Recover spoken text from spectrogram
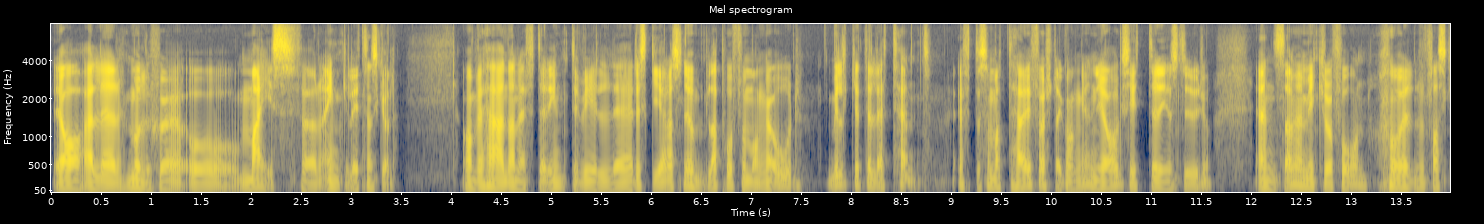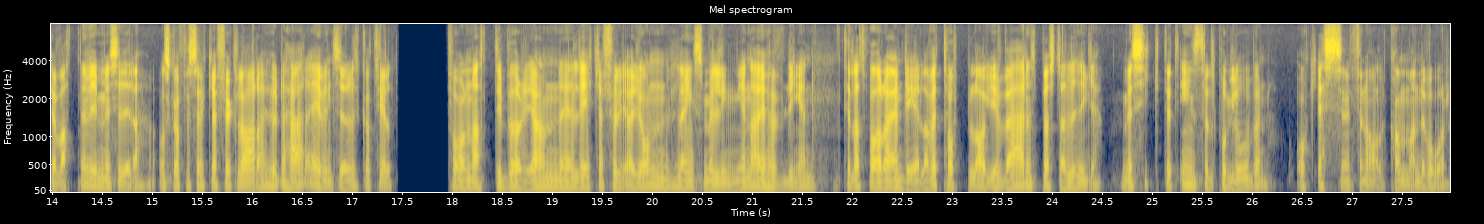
Ja, eller Mullsjö och Majs för enkelhetens skull. Om vi hädanefter inte vill eh, riskera snubbla på för många ord, vilket är lätt hänt eftersom att det här är första gången jag sitter i en studio ensam med mikrofon och en flaska vatten vid min sida och ska försöka förklara hur det här äventyret gått till. Från att i början eh, leka följa John längs med linjerna i Hövdingen till att vara en del av ett topplag i världens bästa liga med siktet inställt på Globen och SM-final kommande vår.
